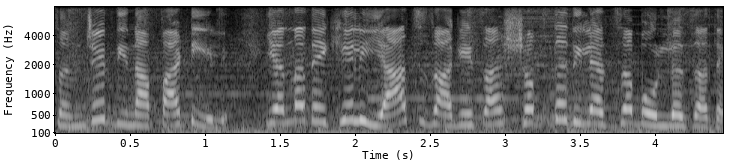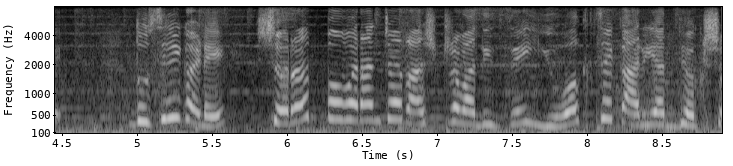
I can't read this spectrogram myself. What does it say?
संजय दिना पाटील यांना देखील याच जागेचा शब्द दिल्याचं बोललं जात आहे. दुसरीकडे शरद पवारांच्या राष्ट्रवादीचे युवकचे कार्याध्यक्ष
